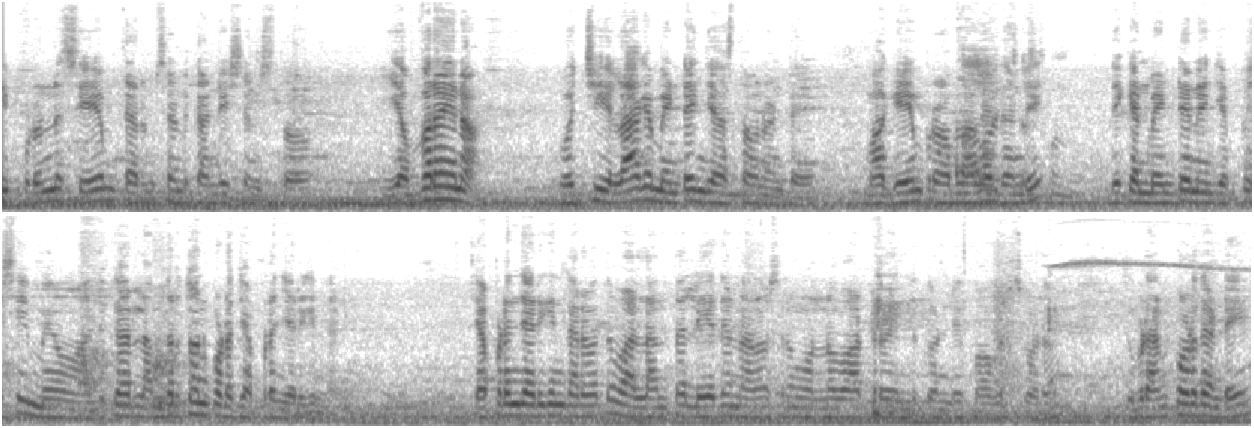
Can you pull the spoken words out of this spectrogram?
ఇప్పుడున్న సేమ్ టర్మ్స్ అండ్ కండిషన్స్తో ఎవరైనా వచ్చి ఇలాగే మెయింటైన్ చేస్తామనంటే మాకేం ప్రాబ్లం లేదండి. ది కెన్ మెయింటైన్ అని చెప్పేసి మేము అధికారులు అందరితో కూడా చెప్పడం జరిగిందండి. చెప్పడం జరిగిన తర్వాత వాళ్ళంతా లేదండి అనవసరంగా ఉన్న వాటర్ ఎందుకండి పోగొట్టుకోవడం ఇప్పుడు అనకూడదండి.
